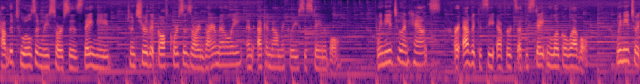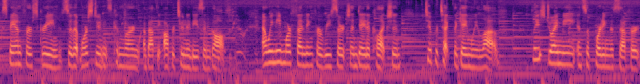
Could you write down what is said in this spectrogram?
have the tools and resources they need to ensure that golf courses are environmentally and economically sustainable. We need to enhance our advocacy efforts at the state and local level. We need to expand First Green so that more students can learn about the opportunities in golf. And we need more funding for research and data collection to protect the game we love. Please join me in supporting this effort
